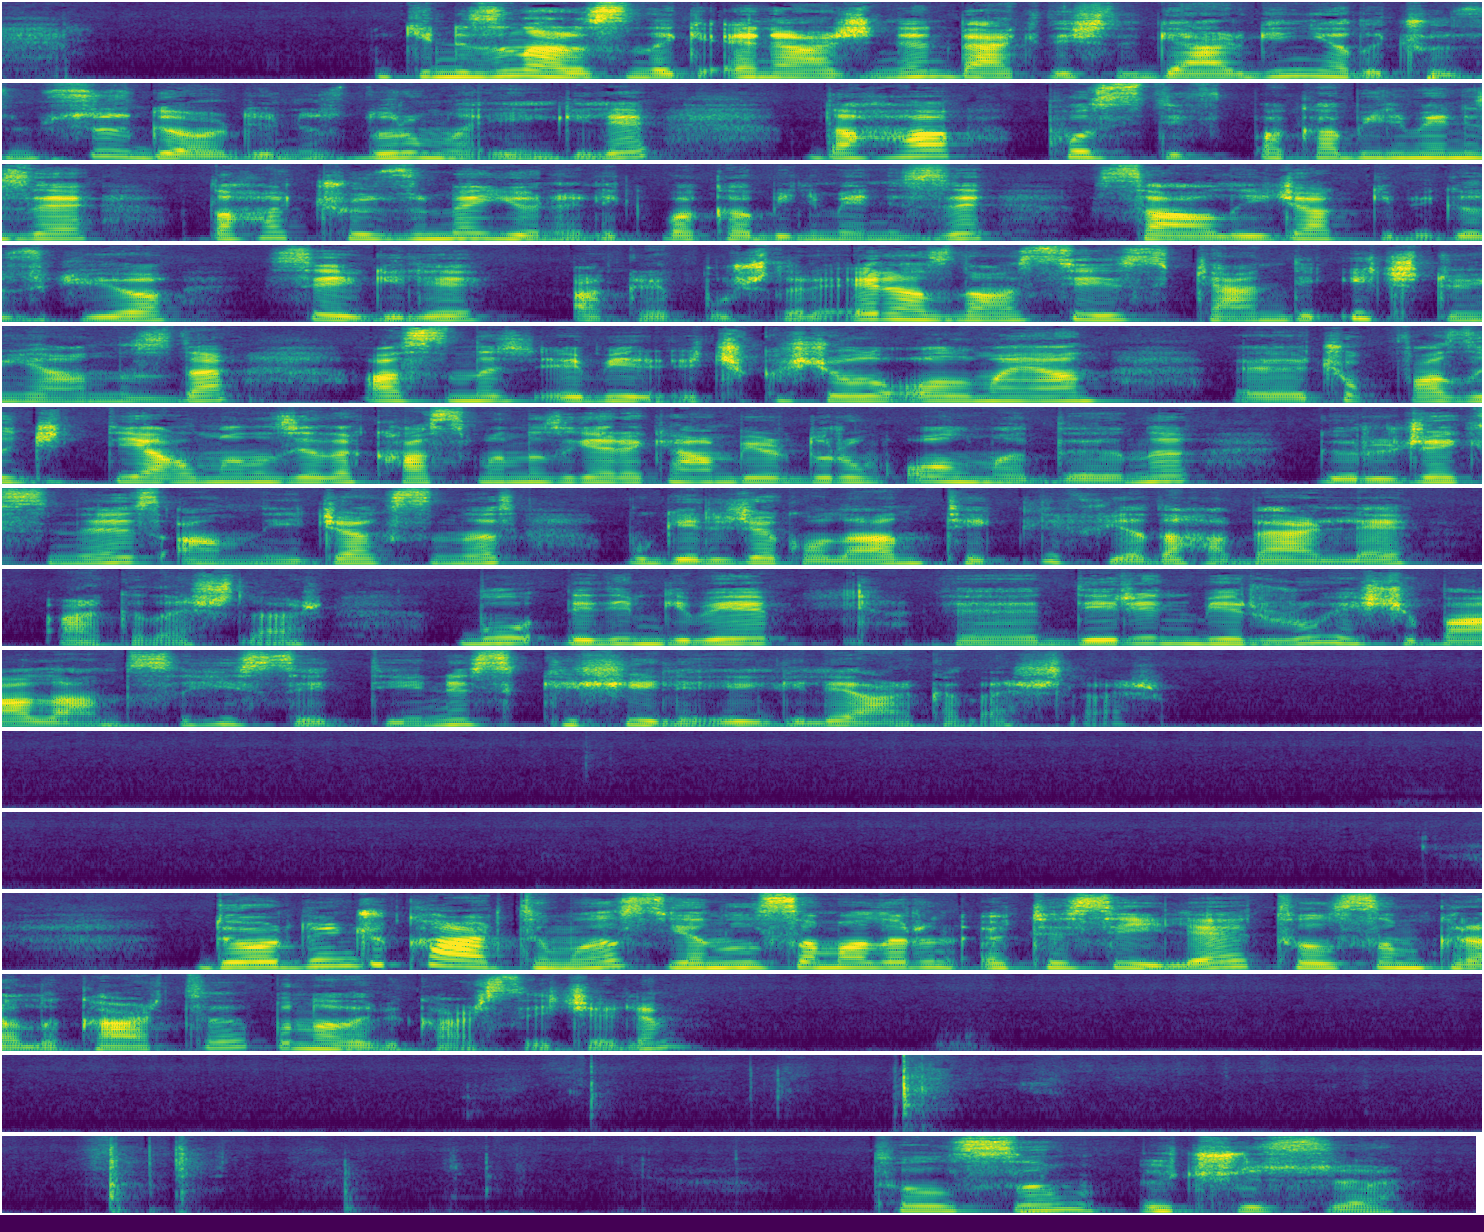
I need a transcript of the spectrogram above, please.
ikinizin arasındaki enerjinin belki de işte gergin ya da çözümsüz gördüğünüz durumla ilgili daha pozitif bakabilmenize, daha çözüme yönelik bakabilmenizi sağlayacak gibi gözüküyor sevgili akrep burçları. En azından siz kendi iç dünyanızda aslında e, bir çıkış yolu olmayan, e, çok fazla ciddiye almanız ya da kasmanız gereken bir durum olmadığını göreceksiniz, anlayacaksınız. Bu gelecek olan teklif ya da haberle arkadaşlar. Bu dediğim gibi e, derin bir ruh eşi bağlantısı hissettiğiniz kişiyle ilgili arkadaşlar. Dördüncü kartımız yanılsamaların ötesiyle tılsım kralı kartı. Buna da bir kart seçelim. Tılsım üçlüsü.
